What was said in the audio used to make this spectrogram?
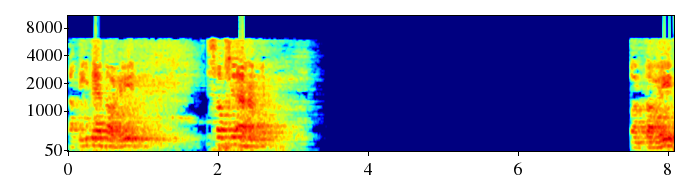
عقیدہ توحید سب سے اہم ہے۔ اور توحید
